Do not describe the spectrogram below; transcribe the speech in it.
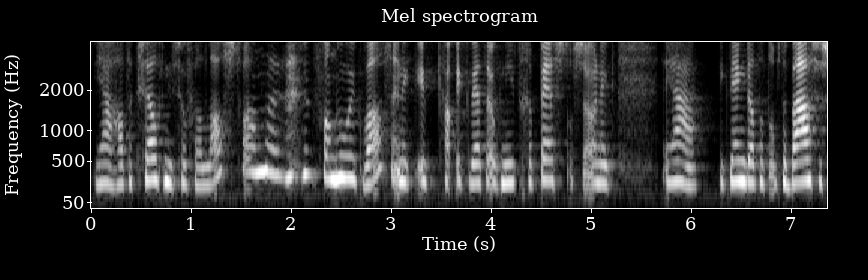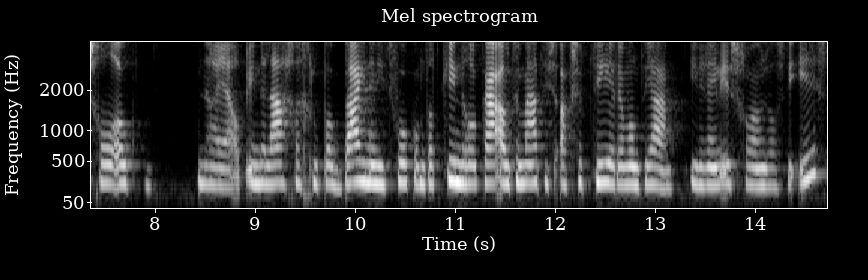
ja, had ik zelf niet zoveel last van, van hoe ik was. En ik, ik, ik werd ook niet gepest of zo. En ik, ja, ik denk dat het op de basisschool ook nou ja, in de lagere groep ook bijna niet voorkomt dat kinderen elkaar automatisch accepteren. Want ja, iedereen is gewoon zoals die is.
